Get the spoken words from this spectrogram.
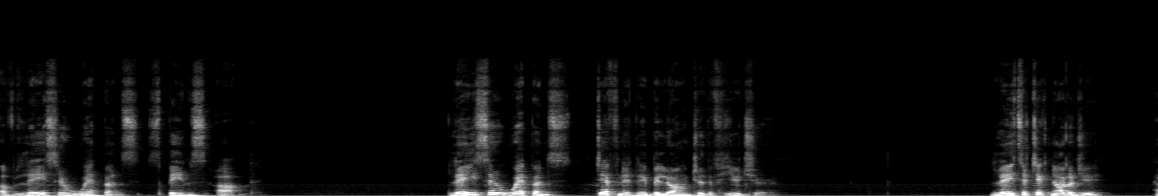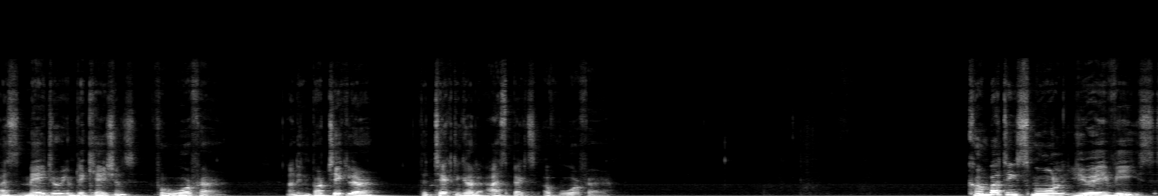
of laser weapons spins up. Laser weapons definitely belong to the future. Laser technology has major implications for warfare, and in particular, the technical aspects of warfare. Combating small UAVs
